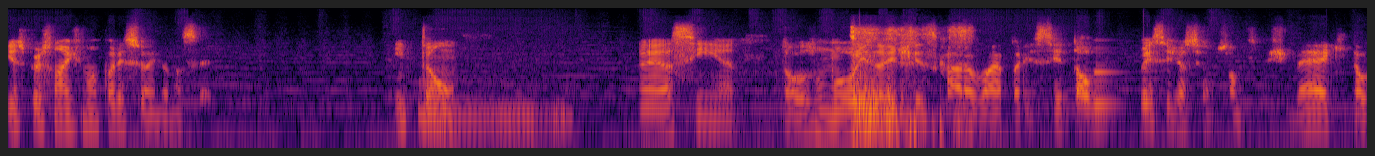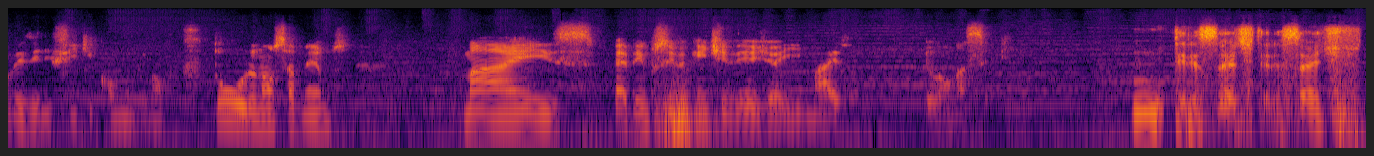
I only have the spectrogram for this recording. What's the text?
E esse personagem não apareceu ainda na série. Então, Hum, é assim, é, tá os rumores aí de que esse cara vai aparecer. Talvez seja só um flashback, talvez ele fique como um vilão pro futuro, não sabemos. Mas é bem possível que a gente veja aí mais um vilão na série. interessante, interessante.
